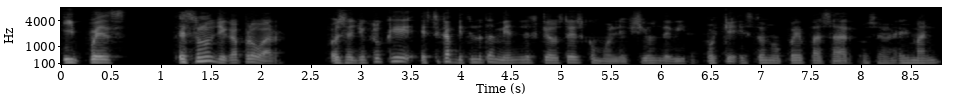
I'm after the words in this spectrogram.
Y pues, esto nos llega a probar. O sea, yo creo que este capítulo también les queda a ustedes como lección de vida. Porque esto no puede pasar. O sea, el man.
